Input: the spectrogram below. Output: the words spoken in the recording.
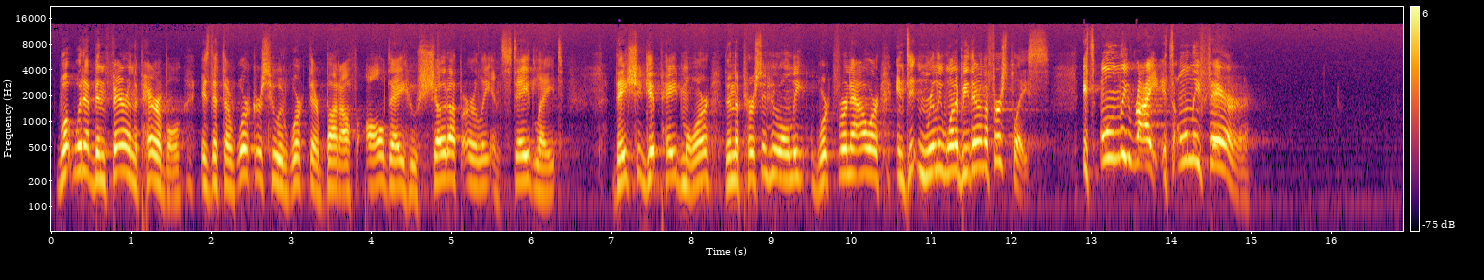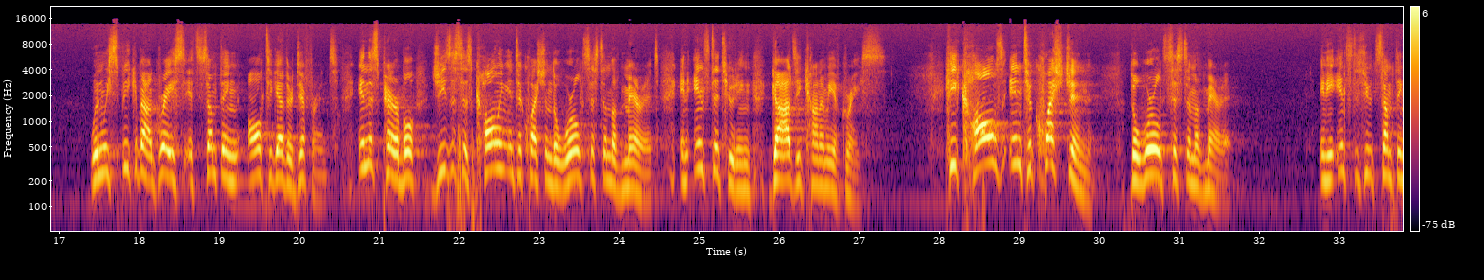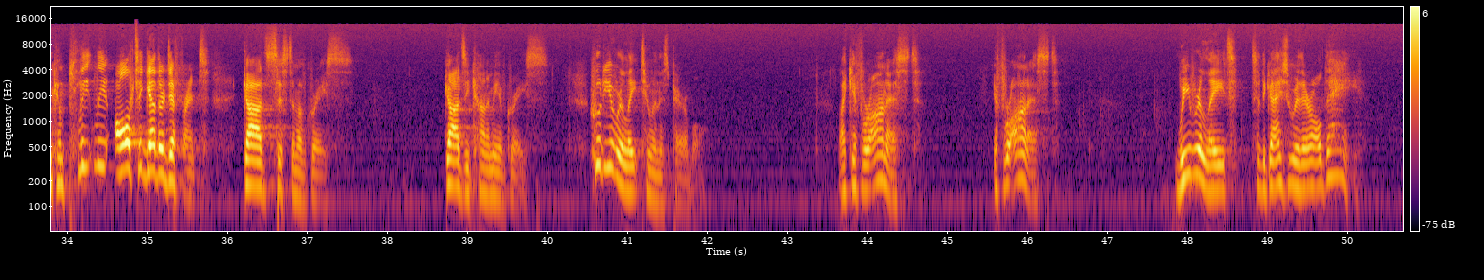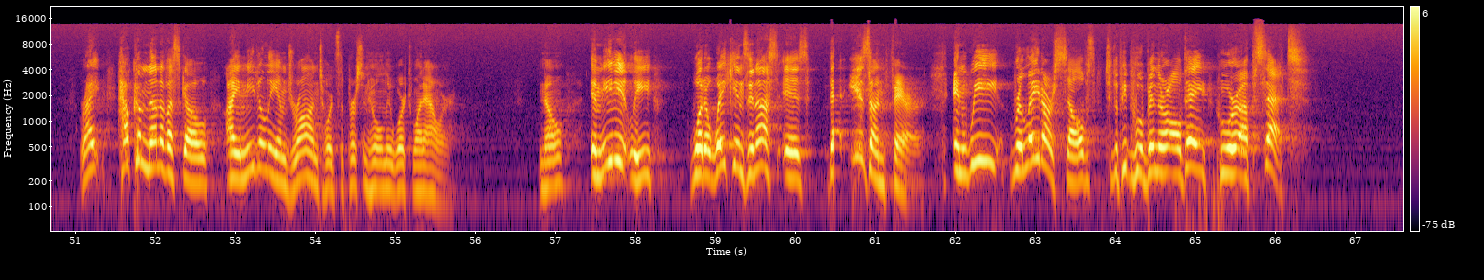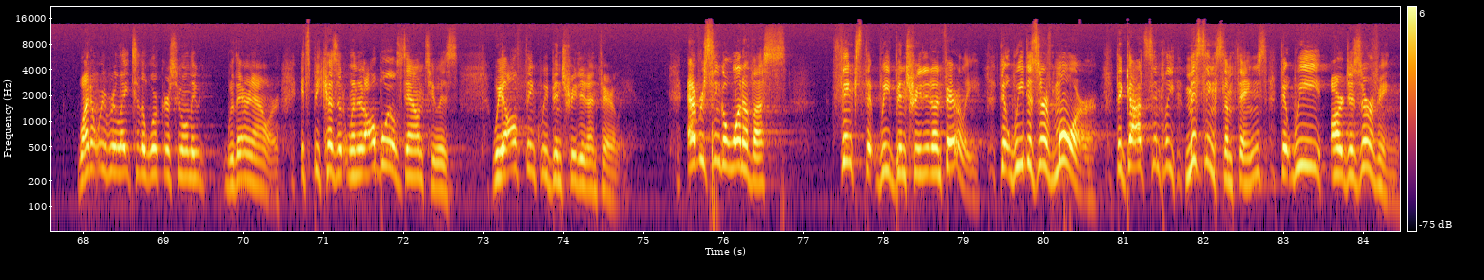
What would have been fair in the parable is that the workers who had worked their butt off all day, who showed up early and stayed late, they should get paid more than the person who only worked for an hour and didn't really want to be there in the first place. It's only right, it's only fair. When we speak about grace, it's something altogether different. In this parable, Jesus is calling into question the world system of merit and instituting God's economy of grace. He calls into question the world system of merit, and he institutes something completely altogether different God's system of grace, God's economy of grace. Who do you relate to in this parable? Like, if we're honest, if we're honest, we relate to the guys who were there all day, right? How come none of us go, I immediately am drawn towards the person who only worked one hour? No, immediately what awakens in us is that is unfair. And we relate ourselves to the people who have been there all day who are upset. Why don't we relate to the workers who only were there an hour? It's because it, when it all boils down to is we all think we've been treated unfairly. Every single one of us thinks that we've been treated unfairly, that we deserve more, that God's simply missing some things that we are deserving.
